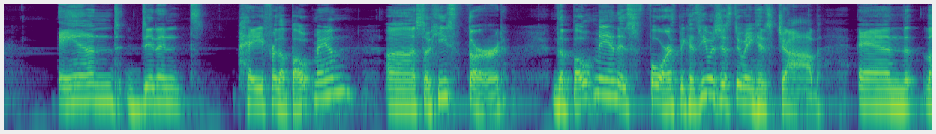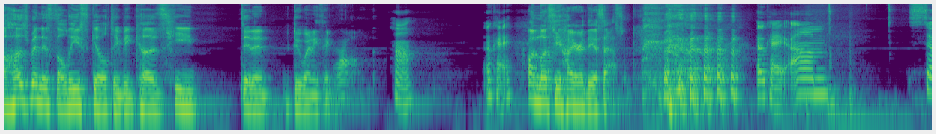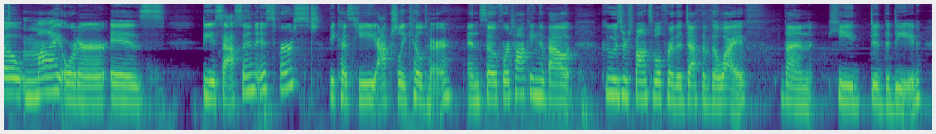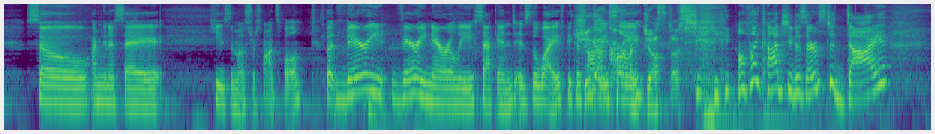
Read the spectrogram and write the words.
and didn't pay for the boatman. Uh, so he's third. The boatman is fourth because he was just doing his job. And the husband is the least guilty because he didn't do anything wrong. Huh. Okay. Unless he hired the assassin. Okay. Um so my order is the assassin is first because he actually killed her. And so if we're talking about who is responsible for the death of the wife, then he did the deed. So I'm going to say he's the most responsible. But very very narrowly second is the wife because She got karmic justice. She, oh my god, she deserves to die.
